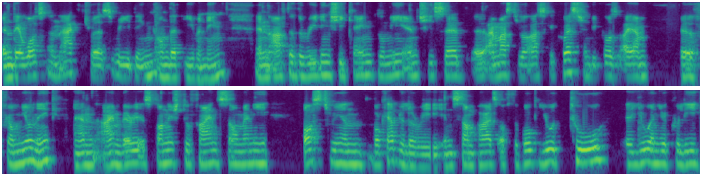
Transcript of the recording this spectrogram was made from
and there was an actress reading on that evening. And after the reading, she came to me and she said, uh, I must you ask a question because I am uh, from Munich and I'm very astonished to find so many Austrian vocabulary in some parts of the book. You too, uh, you and your colleague,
